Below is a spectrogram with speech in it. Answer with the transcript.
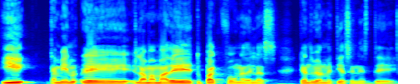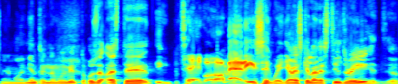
Y también eh, la mamá de Tupac fue una de las que anduvieron metidas en este... En el movimiento. En el movimiento. Pues, este, y, según me dicen, güey, ya ves que la de Steel Dre, eh,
